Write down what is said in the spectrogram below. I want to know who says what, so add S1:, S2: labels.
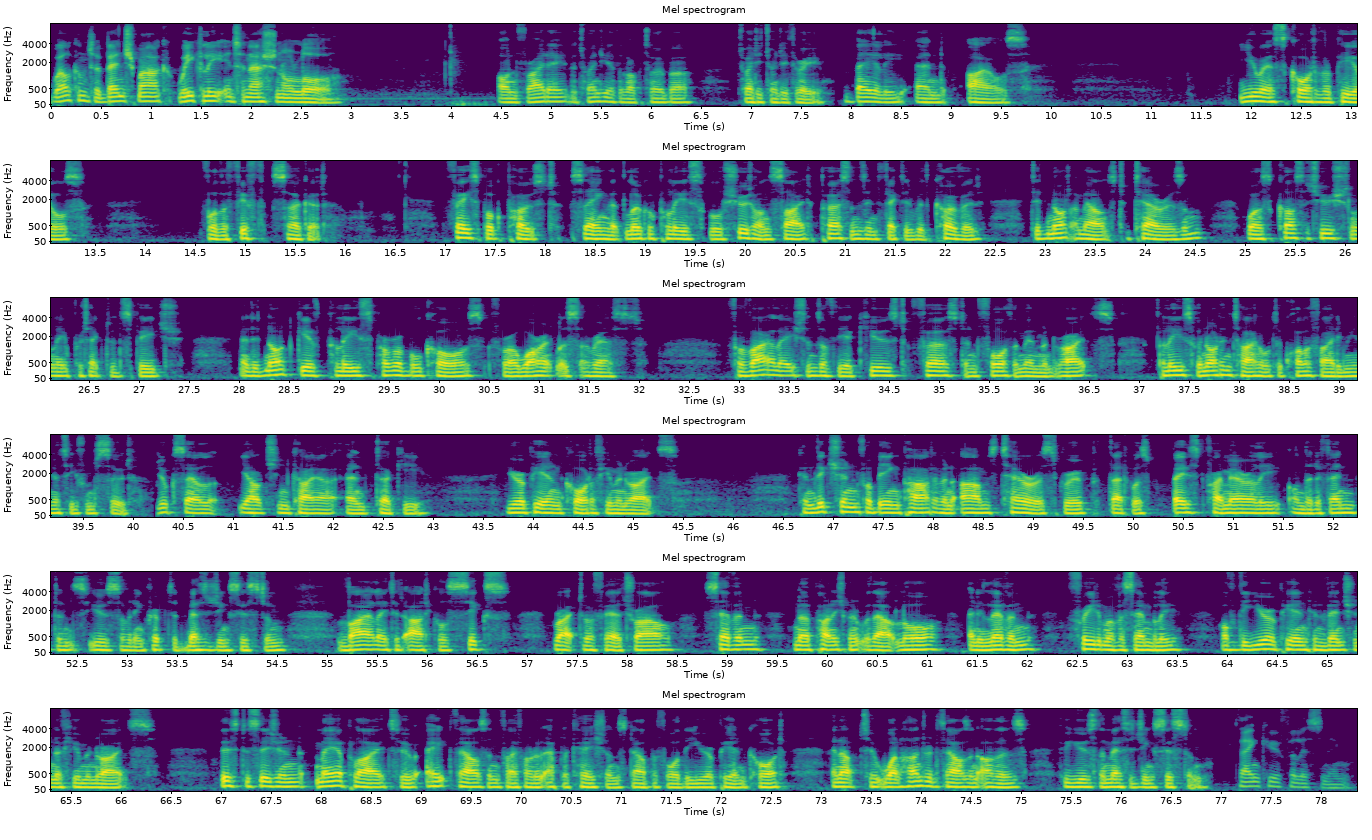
S1: Welcome to Benchmark Weekly International Law.
S2: On Friday, the 20th of October, 2023, Bailey and Iles, U.S. Court of Appeals for the Fifth Circuit. Facebook post saying that local police will shoot on sight persons infected with COVID did not amount to terrorism, was constitutionally protected speech, and did not give police probable cause for a warrantless arrest. For violations of the accused First and Fourth Amendment rights, police were not entitled to qualified immunity from suit. Yüksel Yalçınkaya and Turkey, European Court of Human Rights. Conviction for being part of an armed terrorist group that was based primarily on the defendant's use of an encrypted messaging system violated Article 6, right to a fair trial, 7, no punishment without law, and 11, freedom of assembly, of the European Convention of Human Rights. This decision may apply to 8,500 applications now before the European Court and up to 100,000 others who use the messaging system.
S1: Thank you for listening.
